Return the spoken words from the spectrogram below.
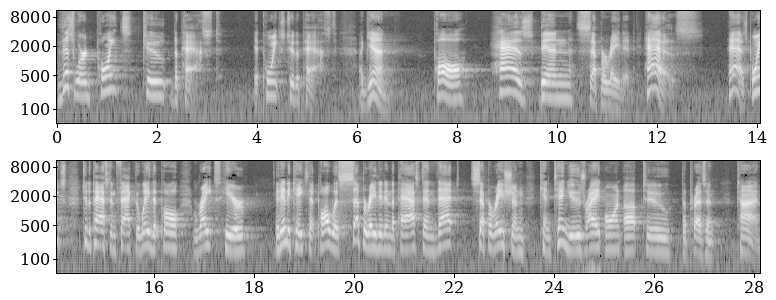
this word points to the past. It points to the past. Again, Paul has been separated. Has. Has. Points to the past. In fact, the way that Paul writes here, it indicates that Paul was separated in the past, and that separation continues right on up to the present time.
